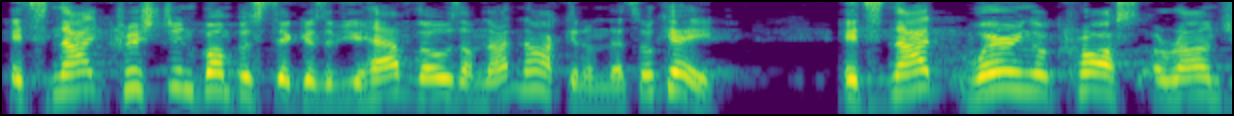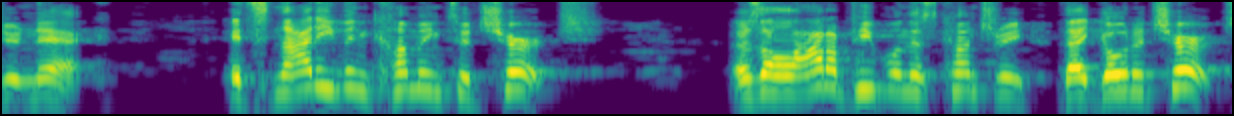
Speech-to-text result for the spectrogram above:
It's not Christian bumper stickers. If you have those, I'm not knocking them. That's okay. It's not wearing a cross around your neck. It's not even coming to church. There's a lot of people in this country that go to church.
